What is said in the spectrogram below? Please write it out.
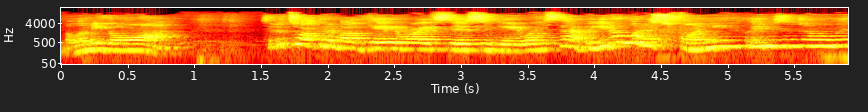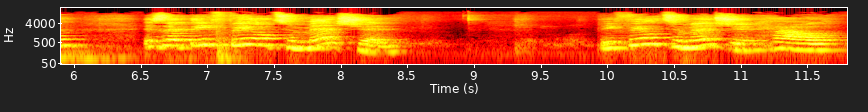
But let me go on. So they're talking about gay rights this and gay rights that. But you know what is funny, ladies and gentlemen? Is that they failed to mention, they failed to mention how,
